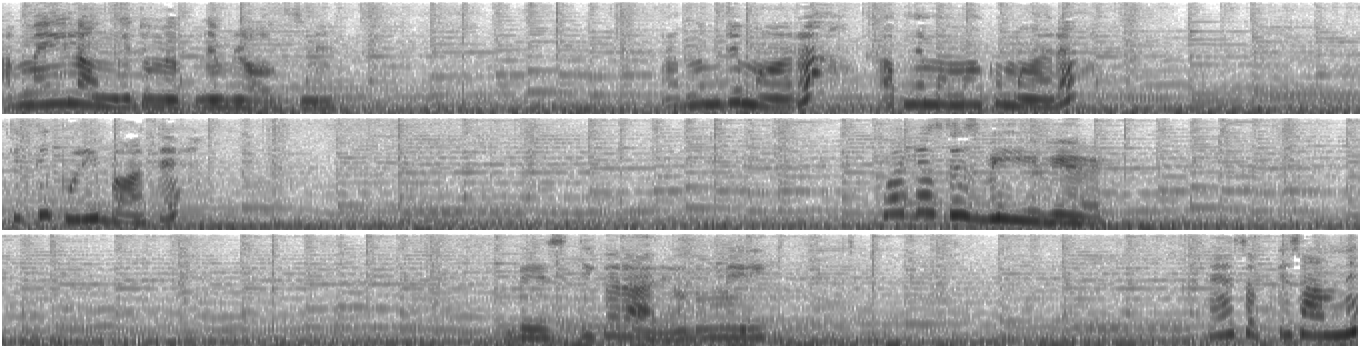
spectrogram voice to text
अब मैं ही लाऊँगी तुम्हें अपने ब्लॉग्स में। आपने मुझे मारा? अपने मम्मा को मारा? कितनी बुरी बात है। What is this behavior? बेइज्जती करा रहे हो तुम मेरी? हैं सबके सामने?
